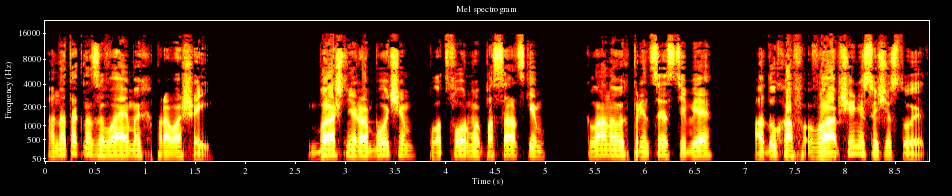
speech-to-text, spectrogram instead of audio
а на так называемых правошей. «Башни рабочим, платформы посадским, клановых принцесс тебе, а духов вообще не существует?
